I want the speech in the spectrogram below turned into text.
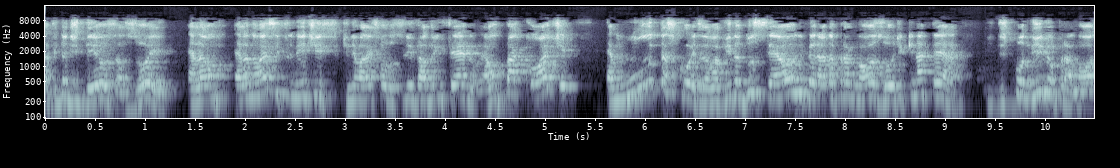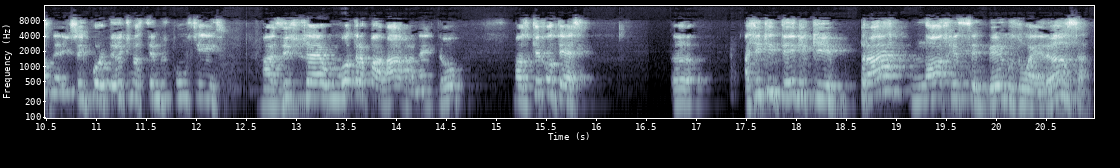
a vida, de Deus, a Zoe, ela, é um, ela não é simplesmente isso, que o Alex falou, se livrar do inferno. É um pacote, é muitas coisas. É uma vida do céu liberada para nós hoje aqui na Terra. E disponível para nós, né? Isso é importante nós termos consciência. Mas isso já é uma outra palavra, né? Então, mas o que acontece? Uh, a gente entende que para nós recebermos uma herança,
